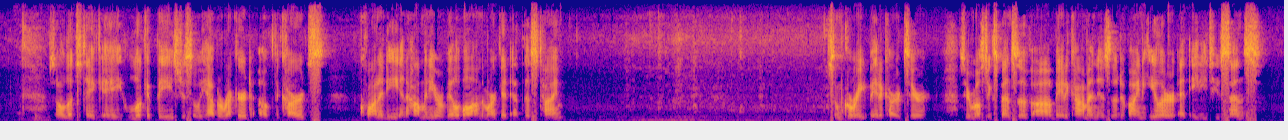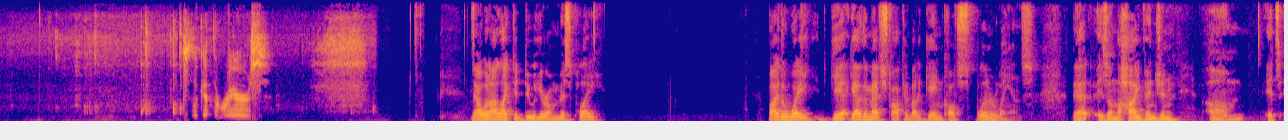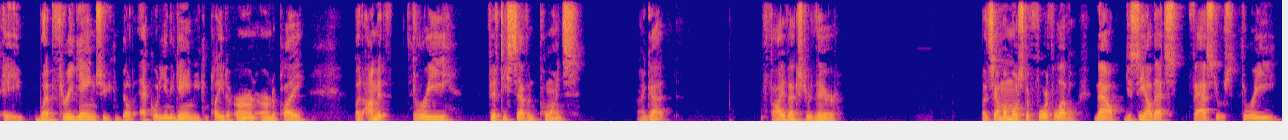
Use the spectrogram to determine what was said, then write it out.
So let's take a look at these just so we have a record of the cards, quantity, and how many are available on the market at this time. Some great beta cards here. So your most expensive uh, beta common is the Divine Healer at 82 cents. Let's look at the rares. Now, what I like to do here on Mistplay. By the way, Gather the Magic is talking about a game called Splinterlands that is on the Hive engine. Um, it's a Web3 game, so you can build equity in the game. You can play to earn, earn to play. But I'm at 357 points. I got five extra there. But see, I'm almost a fourth level. Now, you see how that's faster? It's three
